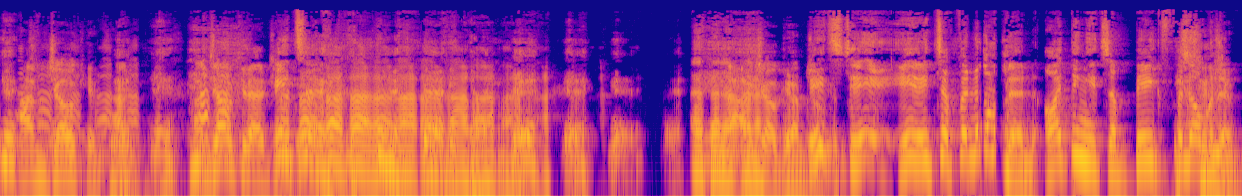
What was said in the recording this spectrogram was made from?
I'm joking. I'm, I'm joking. I'm joking. A, No, I'm joking. I'm joking. it's, it, it's a phenomenon. I think it's a big phenomenon.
